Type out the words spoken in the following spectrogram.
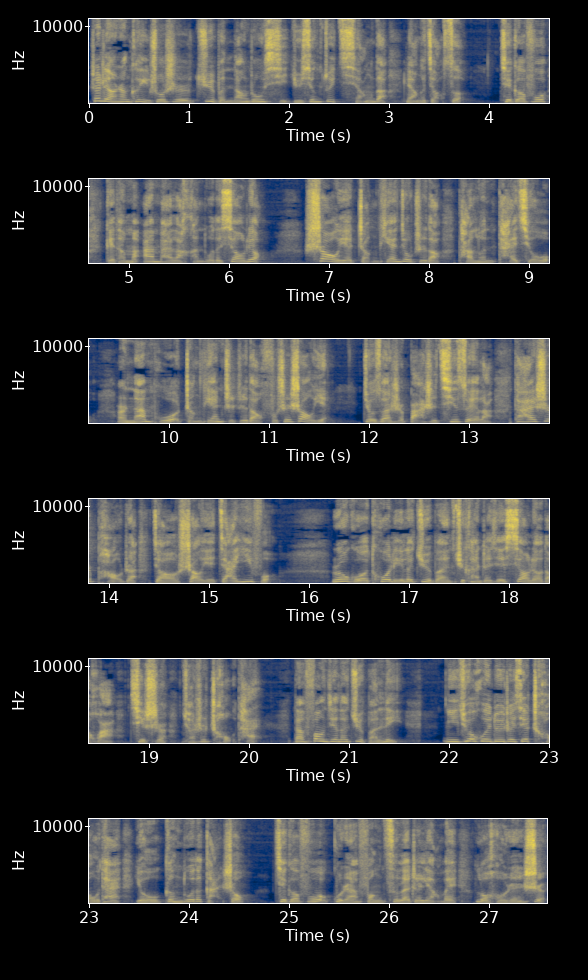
这两人可以说是剧本当中喜剧性最强的两个角色。契诃夫给他们安排了很多的笑料。少爷整天就知道谈论台球，而男仆整天只知道服侍少爷。就算是八十七岁了，他还是跑着叫少爷加衣服。如果脱离了剧本去看这些笑料的话，其实全是丑态；但放进了剧本里，你却会对这些丑态有更多的感受。契诃夫固然讽刺了这两位落后人士，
